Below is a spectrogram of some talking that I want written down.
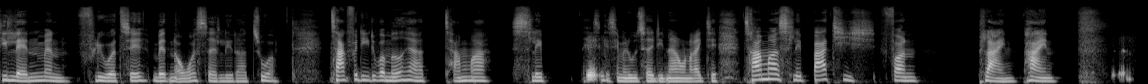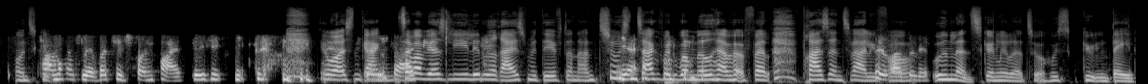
de lande, man flyver til med den oversatte litteratur. Tak fordi du var med her, Tamra Slip. Jeg skal simpelthen udtale dit navn rigtigt. Tamra Slibatis von Plein. Pine. Undskyld. Tamara Slibatis von Plein. Det er helt fint. det var også en gang. Så var vi også lige lidt ude at rejse med det efternavn. Tusind ja. tak, for at du var med her i hvert fald. Presseansvarlig for udenlands skønlitteratur hos Gyldendal.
